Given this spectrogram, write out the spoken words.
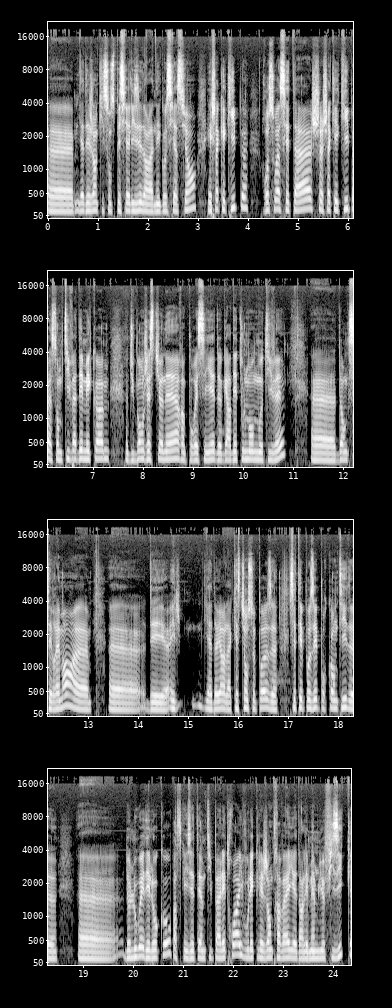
Euh, il y a des gens qui sont spécialisés dans la négociation et chaque équipe reçoit ses tâches, chaque équipe a son petit vadémécum du bon gestionnaire pour essayer de garder tout le monde motivé. Euh, donc c'est vraiment des... il y a d'ailleurs la question se pose, c'était posé pour Conti de, euh, de louer des locaux parce qu'ils étaient un petit peu à l'étroit. Ils voulaient que les gens travaillent dans les mêmes lieux physiques.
